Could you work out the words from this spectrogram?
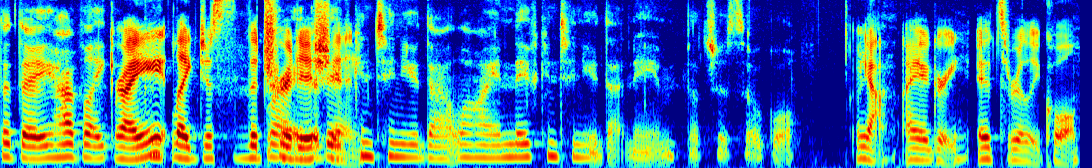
that they have like con- Right? Like just the right, tradition. they've continued that line. They've continued that name. That's just so cool. Yeah, I agree. It's really cool.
